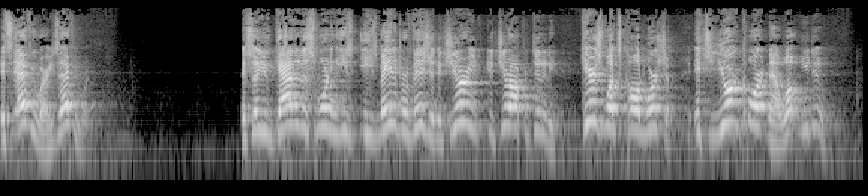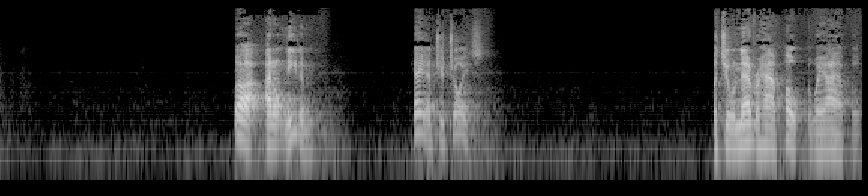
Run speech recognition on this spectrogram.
it's everywhere. He's everywhere. And so you've gathered this morning, he's, he's made a provision. It's your, it's your opportunity. Here's what's called worship it's your court now. What will you do? Well, I don't need him. Okay, that's your choice. But you'll never have hope the way I have hope.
